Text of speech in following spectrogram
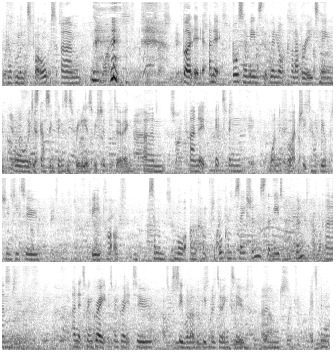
the government's fault. Um, but it, and it also means that we're not collaborating or discussing things as freely as we should be doing. Um, and it, it's been wonderful actually to have the opportunity to be part of some more uncomfortable conversations that need to happen. Um, and it's been great. It's been great to see what other people are doing too, and it's been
